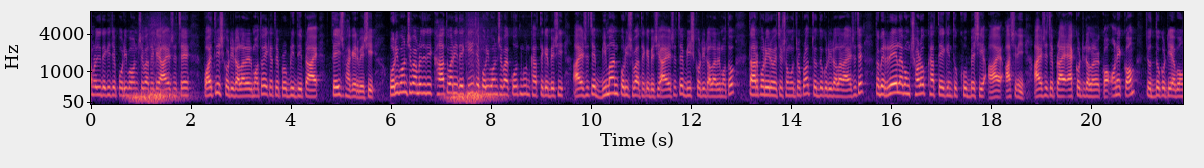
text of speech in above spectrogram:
আমরা যদি দেখি যে পরিবহন সেবা থেকে আয় এসেছে পঁয়ত্রিশ কোটি ডলারের মতো, এক্ষেত্রে প্রবৃদ্ধি প্রায় তেইশ ভাগের বেশি। পরিবহন সেবা আমরা যদি খাতওয়ারি দেখি, যে পরিবহন সেবা কোন কোন খাত থেকে বেশি আয় এসেছে? বিমান পরিষেবা থেকে বেশি আয় এসেছে, বিশ কোটি ডলারের মতো। তারপরেই রয়েছে সমুদ্রপথ, চোদ্দ কোটি ডলার আয় এসেছে। তবে রেল এবং সড়ক খাত থেকে কিন্তু খুব বেশি আয় আসেনি। আয় এসেছে প্রায় এক কোটি ডলারের অনেক কম, চোদ্দ কোটি এবং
